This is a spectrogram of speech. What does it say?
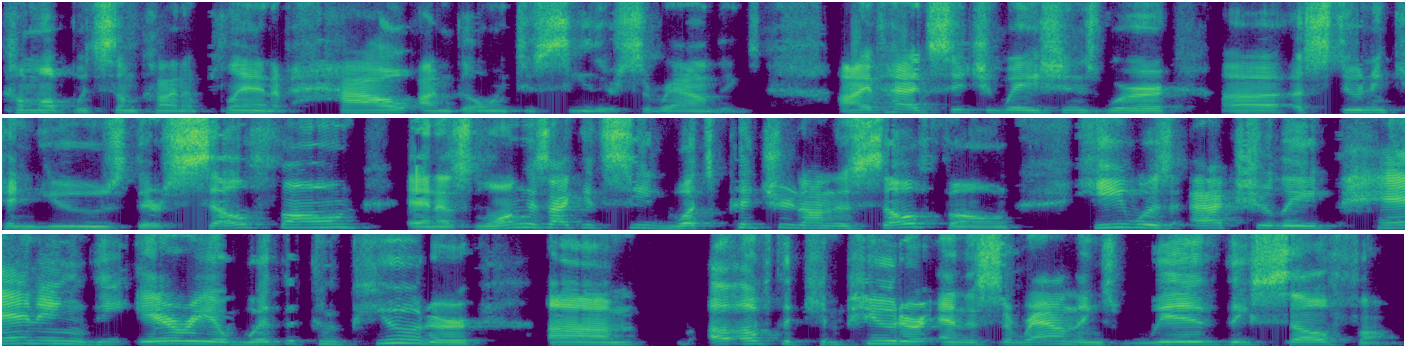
come up with some kind of plan of how I'm going to see their surroundings. I've had situations where uh, a student can use their cell phone, and as long as I could see what's pictured on the cell phone, he was actually panning the area with the computer um, of the computer and the surroundings with the cell phone.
